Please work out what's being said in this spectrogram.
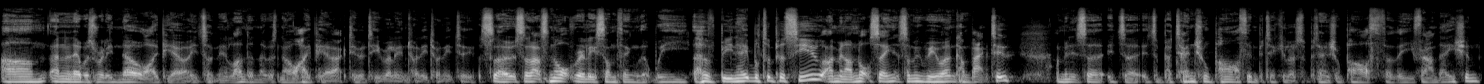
um, and there was really no IPO. Certainly in London, there was no IPO activity really in 2022. So so that's not really something that we have been able to pursue. I mean, I'm not saying it's something we won't come back to. I mean, it's a it's a it's a potential path in particular. It's a potential path for the foundation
